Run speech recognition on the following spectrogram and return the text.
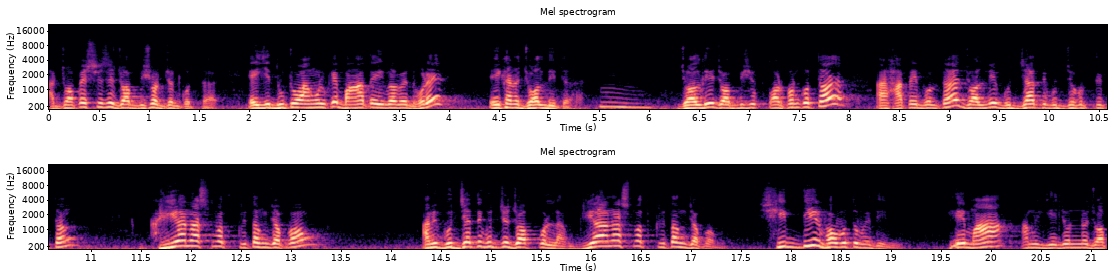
আর জপের শেষে জব বিসর্জন করতে হয়। এই যে দুটো আঙুলকে বাঁহাতে এইভাবে ধরে এইখানে জল দিতে হয়। জল দিয়ে জব বিষ তর্পণ করতে হয় আর হাতে বলতে হয় জল নিয়ে গুজ্জাতি গুজ্জগুপ্তিত্বং গৃহানাস্মৎ কৃতং জপং। আমি গুজ্জাতি গুজ্জ জপ করলাম গৃহানাস্মৎ কৃতং জপম সিদ্ধির ভবতমে দেবী। হে মা আমি যে জন্য জব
